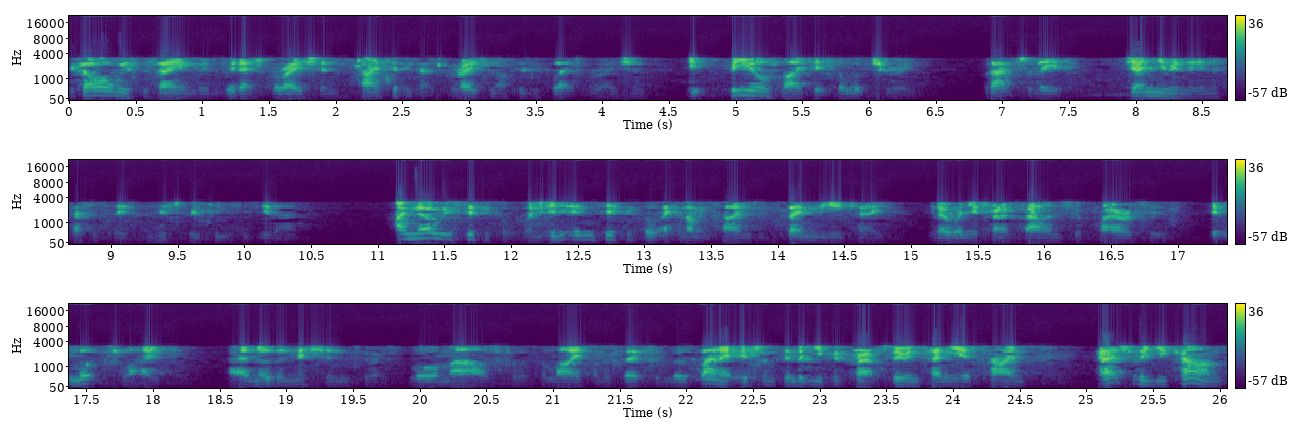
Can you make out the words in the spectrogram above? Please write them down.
It's always the same with, with exploration, scientific exploration or physical exploration. It feels like it's a luxury, but actually it's genuinely a necessity, and history teaches you that. I know it's difficult. When in, in difficult economic times, it's the same in the UK. You know, when you're trying to balance your priorities, it looks like another mission to explore Mars, to look for life on the surface of another planet, is something that you could perhaps do in 10 years' time. Actually, you can't,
